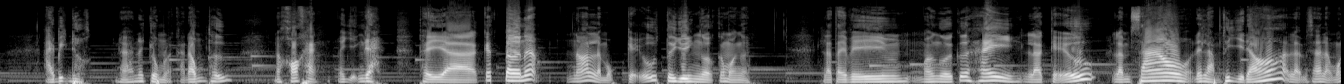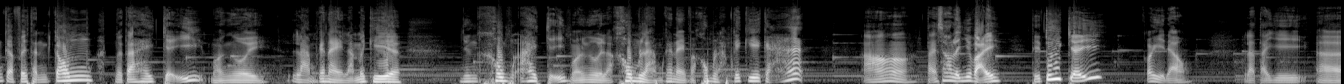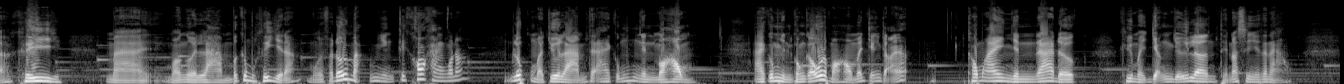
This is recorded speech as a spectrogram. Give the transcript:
Ai biết được. Đó, nói chung là cả đống thứ nó khó khăn nó diễn ra. Thì à, cái tên á nó là một kiểu tư duy ngược các mọi người là tại vì mọi người cứ hay là kiểu làm sao để làm thứ gì đó làm sao làm quán cà phê thành công người ta hay chỉ mọi người làm cái này làm cái kia. Nhưng không ai chỉ mọi người là không làm cái này và không làm cái kia cả. À, tại sao lại như vậy? Thì tôi chỉ. Có gì đâu. Là tại vì uh, khi mà mọi người làm bất cứ một thứ gì đó mọi người phải đối mặt với những cái khó khăn của nó. Lúc mà chưa làm thì ai cũng nhìn màu hồng. Ai cũng nhìn con gấu là màu hồng mấy trắng trọi á. Không ai nhìn ra được khi mà giận dữ lên thì nó sẽ như thế nào?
